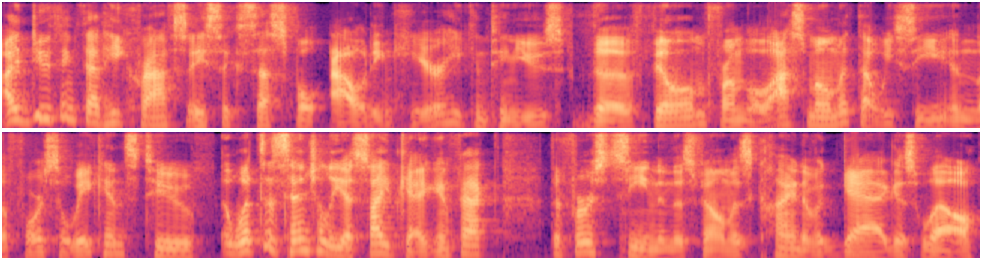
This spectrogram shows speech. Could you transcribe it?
I do think that he crafts a successful outing here. He continues the film from the last moment that we see in The Force Awakens to what's essentially a sight gag. In fact, the first scene in this film is kind of a gag as well.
